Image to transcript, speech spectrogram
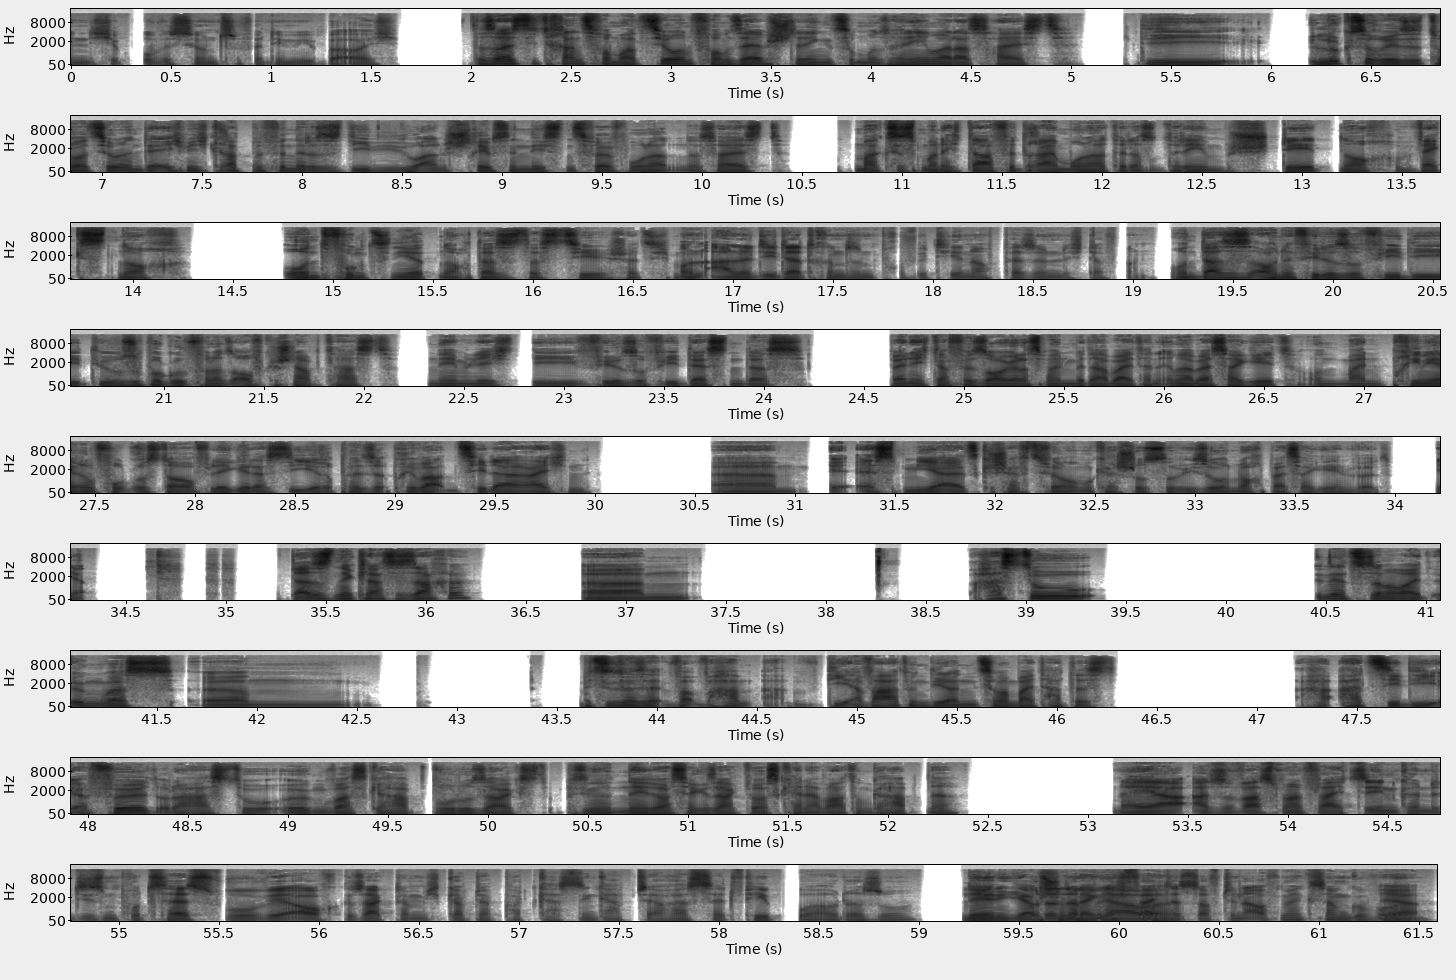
ähnliche Provisionen zu verdienen wie bei euch. Das heißt, die Transformation vom Selbstständigen zum Unternehmer, das heißt, die luxuriöse Situation, in der ich mich gerade befinde, das ist die, die du anstrebst in den nächsten zwölf Monaten. Das heißt, Max ist mal nicht da für drei Monate, das Unternehmen steht noch, wächst noch und funktioniert noch. Das ist das Ziel, schätze ich mal. Und alle, die da drin sind, profitieren auch persönlich davon. Und das ist auch eine Philosophie, die, die du super gut von uns aufgeschnappt hast, nämlich die Philosophie dessen, dass wenn ich dafür sorge, dass meinen Mitarbeitern immer besser geht und meinen primären Fokus darauf lege, dass sie ihre privaten Ziele erreichen, ähm, es mir als Geschäftsführer im Umkehrschluss sowieso noch besser gehen wird. Ja. Das ist eine klasse Sache. Ähm, hast du in der Zusammenarbeit irgendwas, ähm, beziehungsweise die Erwartung, die du an die Zusammenarbeit hattest, ha- hat sie die erfüllt oder hast du irgendwas gehabt, wo du sagst, beziehungsweise, nee, du hast ja gesagt, du hast keine Erwartung gehabt, ne? Naja, also was man vielleicht sehen könnte, diesen Prozess, wo wir auch gesagt haben, ich glaube, der Podcast, den gab es ja auch erst seit Februar oder so. Nee, den gab oder schon da bin länger, ich vielleicht aber erst auf den aufmerksam geworden.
